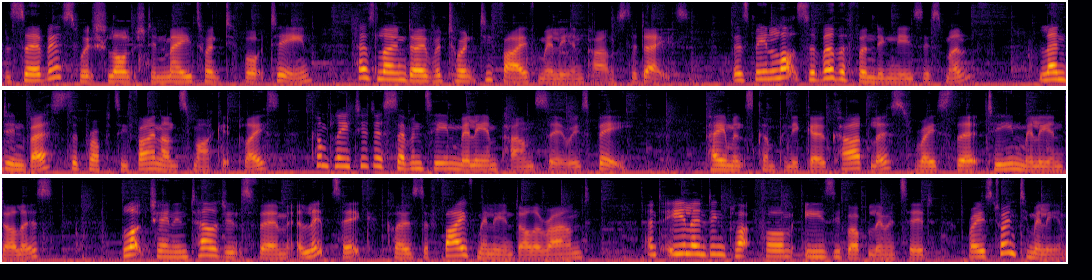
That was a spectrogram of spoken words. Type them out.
The service, which launched in May 2014, has loaned over £25 million to date. There's been lots of other funding news this month. LendInvest, the property finance marketplace, completed a £17 million Series B. Payments company GoCardless raised $13 million. Blockchain intelligence firm Elliptic closed a $5 million round. And e-lending platform EasyBob Limited raised £20 million.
